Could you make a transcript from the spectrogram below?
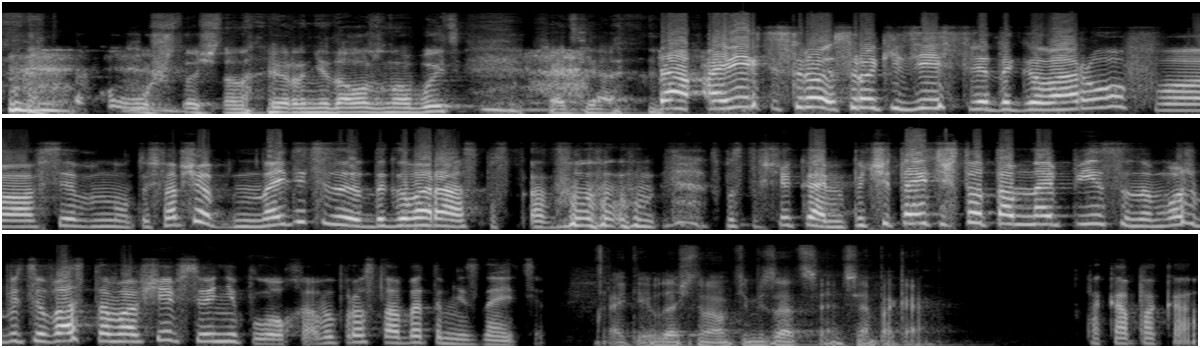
такого уж точно, наверное, не должно быть, хотя... Да, проверьте сроки действия договоров, э, все, ну, то есть вообще найдите договора с, с поставщиками, почитайте, что там написано, может быть, у вас там вообще все неплохо, вы просто об этом не знаете. Окей, удачной вам оптимизации, всем пока. Пока-пока.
